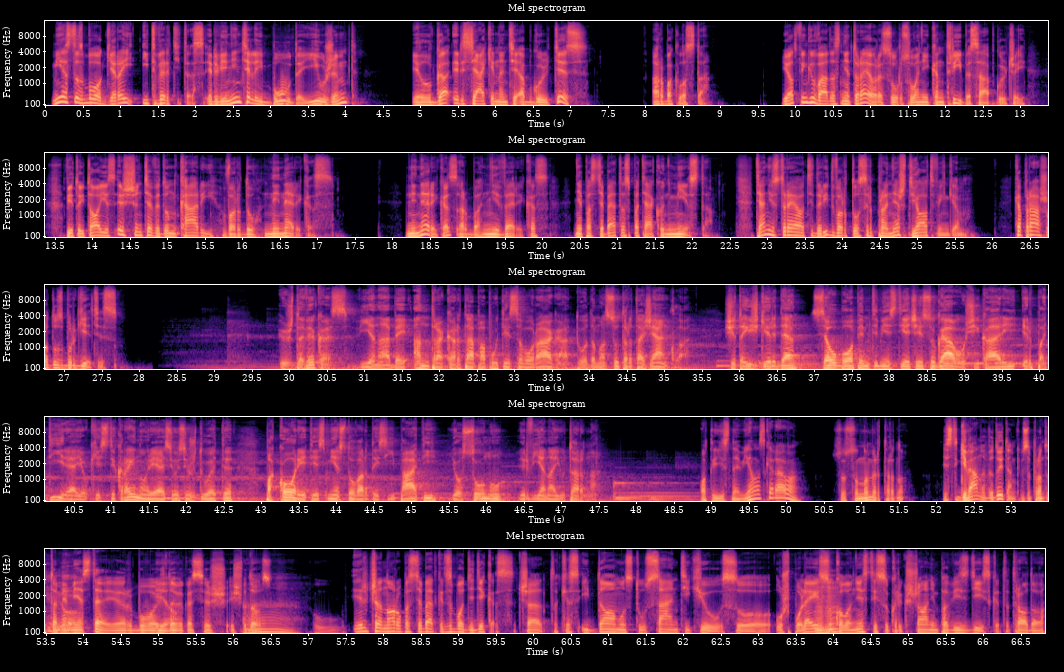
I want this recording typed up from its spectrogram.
Miestas buvo gerai įtvirtytas ir vieninteliai būdai jį užimti - ilga ir sekinanti apgultis arba klasta. Jotvingių vadas neturėjo resursų, nei kantrybės apgulčiai. Vietoj to jis išsiuntė vidun karį vardu Ninerikas. Ninerikas arba Niverikas nepastebėtas pateko į miestą. Ten jis turėjo atidaryti vartus ir pranešti Jotvingiam, ką prašo Dusburgietis. Išdavikas vieną bei antrą kartą papūtė savo ragą, duodamas sutartą ženklą. Šitą išgirdę, siaubo apimti miestiečiai sugavo šį karį ir patyrė, jog jis tikrai norėjęs juos išduoti, pakorė ties miesto vartais jį patį, jo sūnų ir vieną jų tarną. O tai jis ne vienas keliavo? Su sunum ir tarnu? Jis gyveno viduje ten, kaip suprantu, tame mieste ir buvo Jo. išdavikas iš, iš vidaus. Ir čia noriu pastebėti, kad jis buvo didikas. Čia tokias įdomus tų santykių su užpoliais, mhm. su kolonistais, su krikščionim pavyzdys, kad atrodo,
